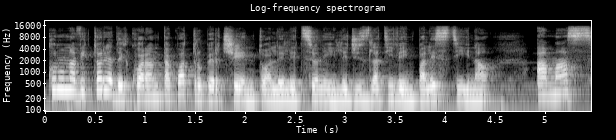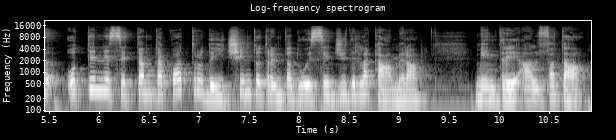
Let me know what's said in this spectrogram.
con una vittoria del 44% alle elezioni legislative in Palestina, Hamas ottenne 74 dei 132 seggi della Camera, mentre Al-Fatah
